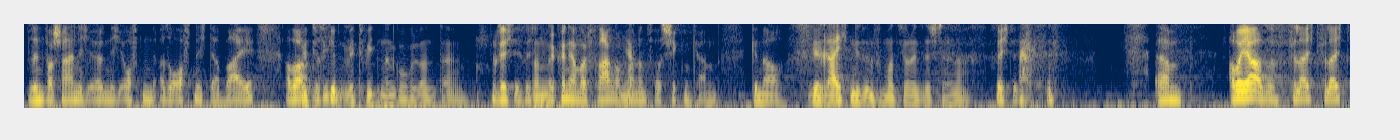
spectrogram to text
sind wahrscheinlich äh, nicht oft, also oft nicht dabei. Aber Wir es tweeten, gibt, wir tweeten an Google und äh, richtig, richtig. dann- Wir können ja mal fragen, ob Ja. man uns was schicken kann. Genau. wir reichen diese Informationen an dieser Stelle nach. Richtig. ähm, aber ja, also vielleicht, vielleicht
